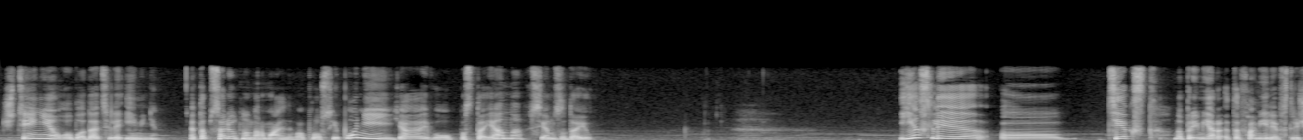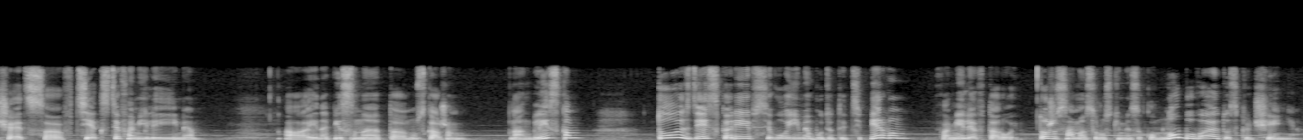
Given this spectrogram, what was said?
чтение у обладателя имени. Это абсолютно нормальный вопрос Японии, я его постоянно всем задаю. Если э, текст, например, эта фамилия встречается в тексте, фамилия и имя, э, и написано это, ну скажем, на английском, то здесь, скорее всего, имя будет идти первым, фамилия второй. То же самое с русским языком, но бывают исключения.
